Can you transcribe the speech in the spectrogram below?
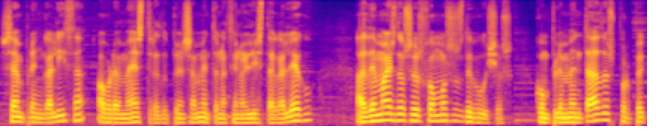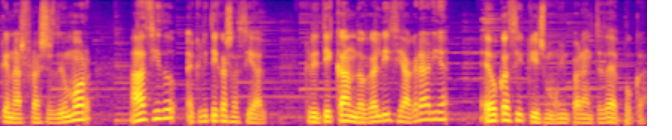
sempre en Galiza, obra maestra do pensamento nacionalista galego, ademais dos seus famosos debuxos, complementados por pequenas frases de humor, ácido e crítica social, criticando a Galicia agraria e o caciquismo imperante da época.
